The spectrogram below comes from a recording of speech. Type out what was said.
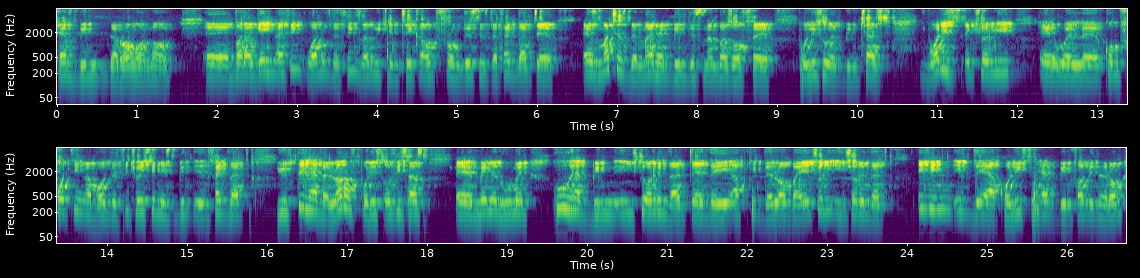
have been the wrong or not. Uh, but again, I think one of the things that we can take out from this is the fact that uh, as much as there might have been these numbers of uh, police who have been charged, what is actually uh, well uh, comforting about the situation is the fact that you still have a lot of police officers men and women who have been ensuring that uh, they upkeep the law by actually ensuring that even if their colleagues have been found in the wrong,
